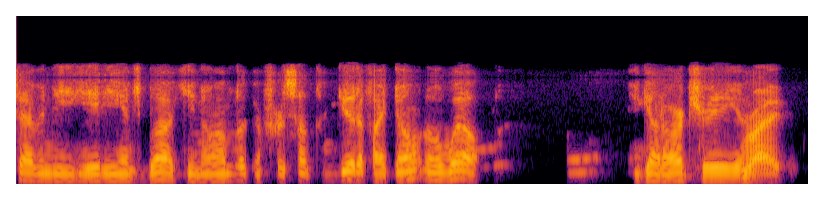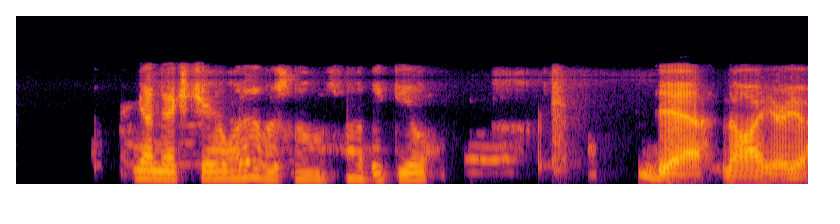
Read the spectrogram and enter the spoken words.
70, 80 inch buck. You know I'm looking for something good. If I don't, oh well. You got archery. And Right. You got next year or whatever, so it's not a big deal. Yeah, no, I hear you.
